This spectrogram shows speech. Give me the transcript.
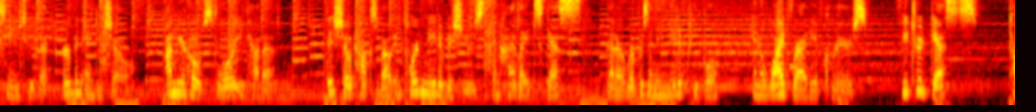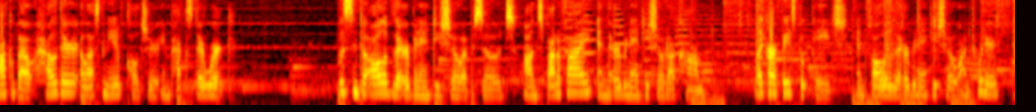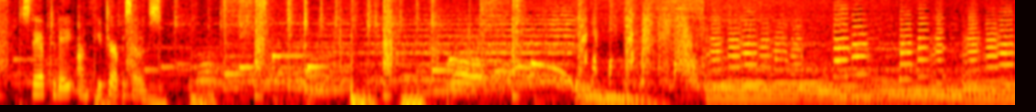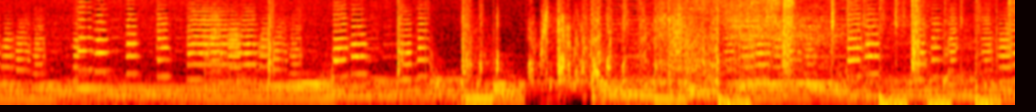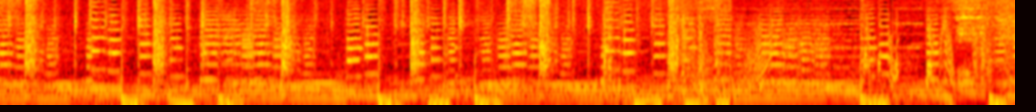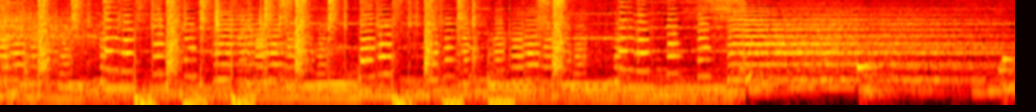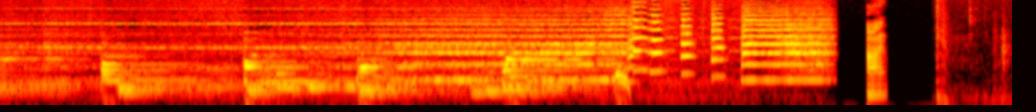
Listening to the Urban Auntie Show. I'm your host, Laura Ikata. This show talks about important Native issues and highlights guests that are representing Native people in a wide variety of careers. Featured guests talk about how their Alaska Native culture impacts their work. Listen to all of the Urban Auntie Show episodes on Spotify and theurbanauntieshow.com. Like our Facebook page and follow the Urban Auntie Show on Twitter stay up to date on future episodes. I'm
